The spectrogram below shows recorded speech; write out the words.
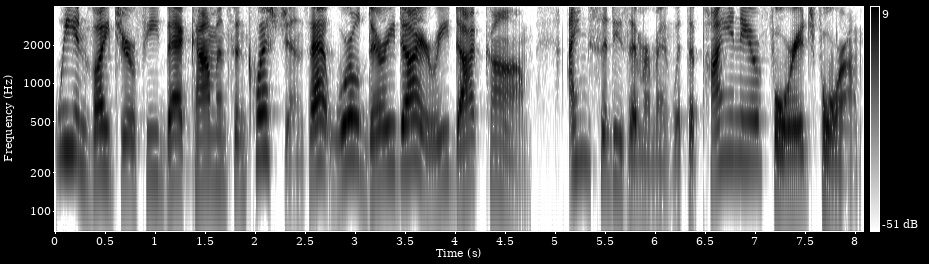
We invite your feedback, comments, and questions at worlddairydiary.com. I'm Cindy Zimmerman with the Pioneer Forage Forum.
